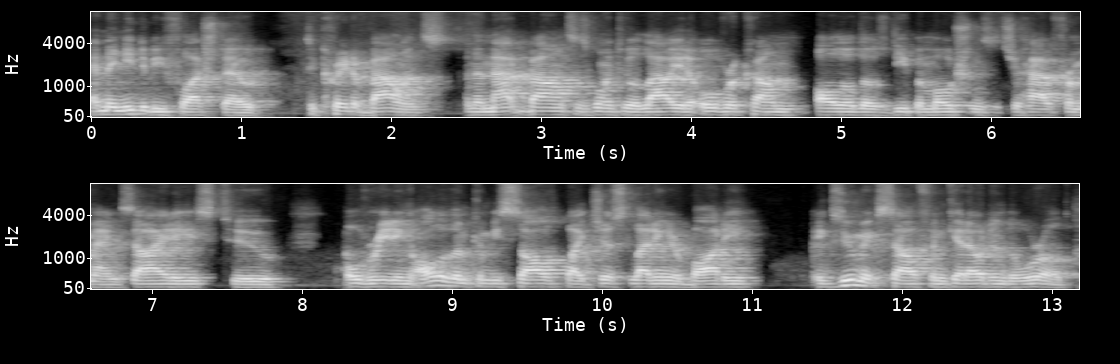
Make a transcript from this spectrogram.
and they need to be flushed out to create a balance. And then that balance is going to allow you to overcome all of those deep emotions that you have from anxieties to overeating. All of them can be solved by just letting your body exhume itself and get out into the world.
